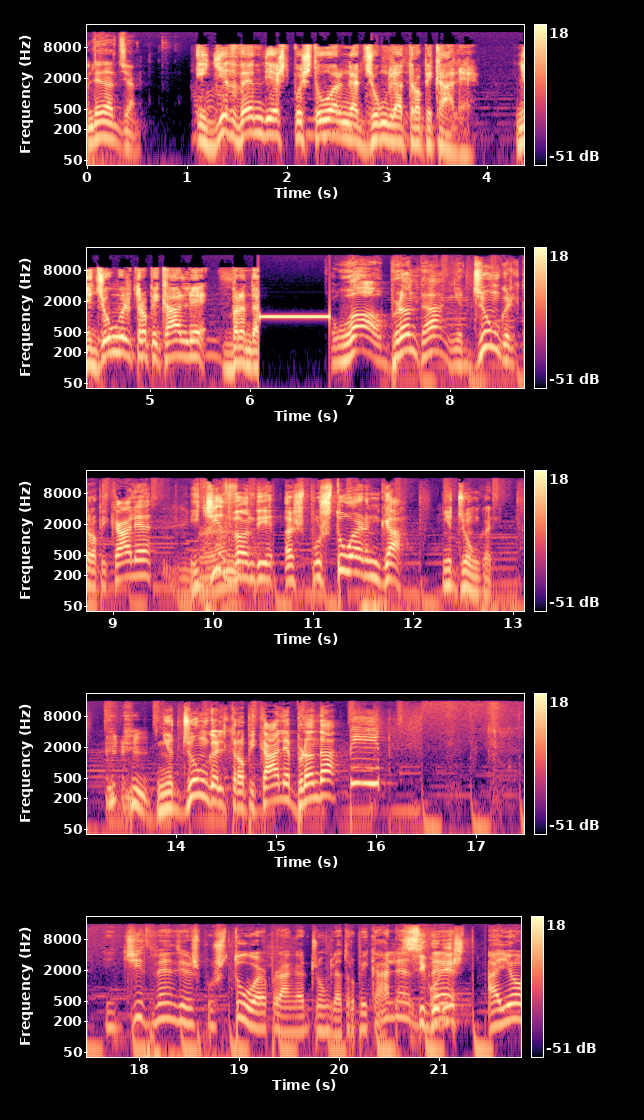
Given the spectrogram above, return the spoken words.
Le ta dëgjojmë. I gjithë vendi është pushtuar nga xhungla tropikale. Një xhungël tropikale brenda Wow, brenda një xhungël tropikale, i gjithë vendi është pushtuar nga një xhungël. një xhungël tropikale brenda pip I gjithë vendi është pushtuar pra nga xhungla tropikale Sigurisht dhe ajo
